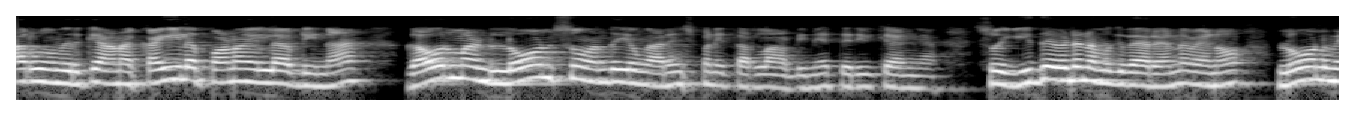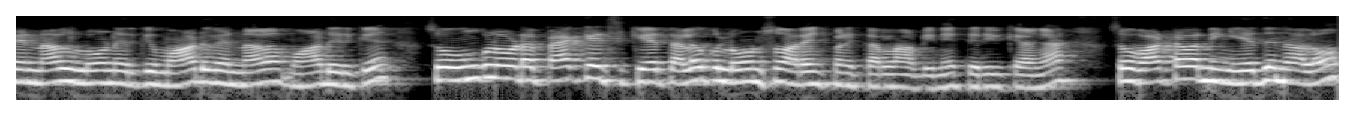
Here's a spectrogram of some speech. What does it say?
ஆர்வம் இருக்குது ஆனால் கையில் பணம் இல்லை அப்படின்னா கவர்மெண்ட் லோன்ஸும் வந்து இவங்க அரேஞ்ச் பண்ணி தரலாம் அப்படின்னே தெரிவிக்கிறாங்க. ஸோ இதை விட நமக்கு வேறு என்ன வேணும்? லோன் வேணுனாலும் லோன் இருக்குது மாடு வேணுனாலும் மாடு இருக்குது ஸோ உங்களோட பேக்கேஜுக்கு ஏற்ற அளவுக்கு லோன்ஸும் அரேஞ்ச் பண்ணி தரலாம் அப்படின்னே தெரிவிக்கிறாங்க. ஸோ வாட் எவர் நீங்கள் எதுனாலும்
